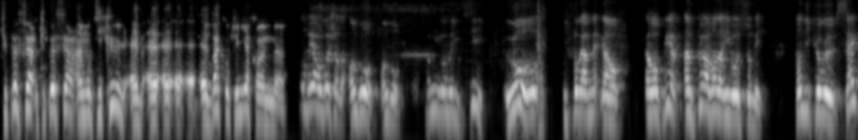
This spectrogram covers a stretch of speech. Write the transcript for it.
tu peux faire, tu peux faire un monticule, elle, elle- elle- elle- elle va contenir quand même. tomber en gauche, en gros, en gros, comme ils ont dit ici, l'eau, il faut la, la remplir un peu avant d'arriver au sommet. Tandis que le sec,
